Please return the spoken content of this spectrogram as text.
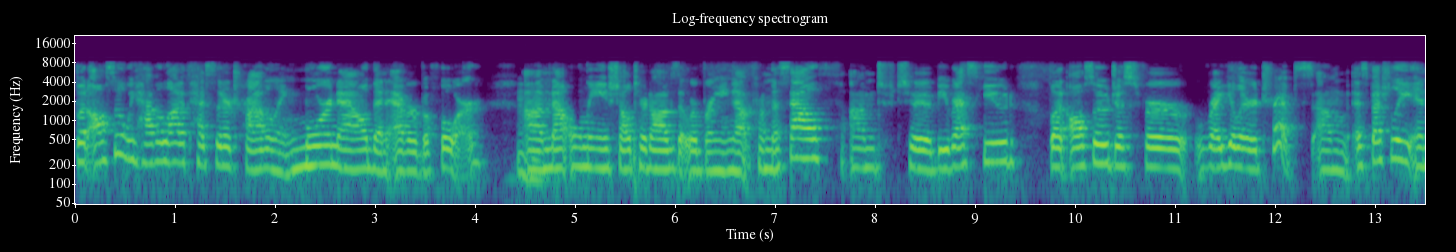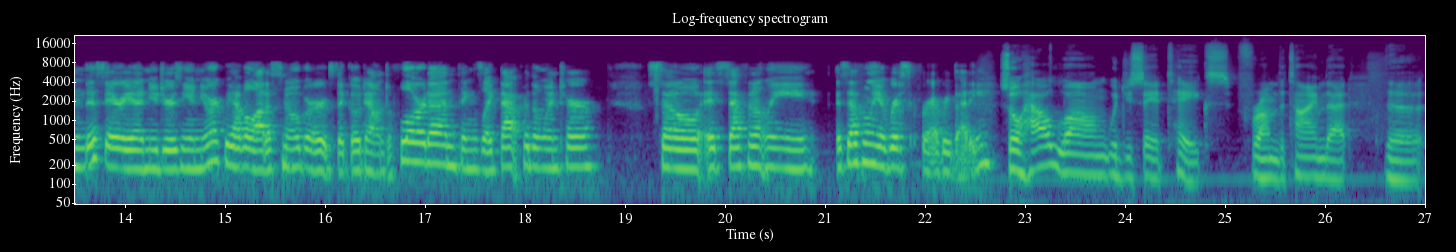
but also we have a lot of pets that are traveling more now than ever before. Mm-hmm. Um, not only shelter dogs that we're bringing up from the south um, t- to be rescued, but also just for regular trips. Um, especially in this area, New Jersey and New York, we have a lot of snowbirds that go down to Florida and things like that for the winter. So it's definitely it's definitely a risk for everybody. So how long would you say it takes from the time that the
